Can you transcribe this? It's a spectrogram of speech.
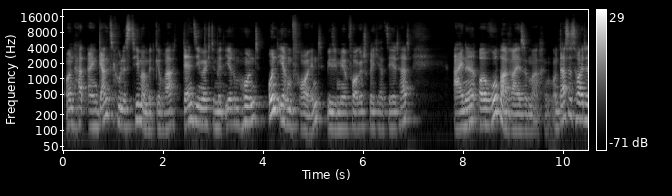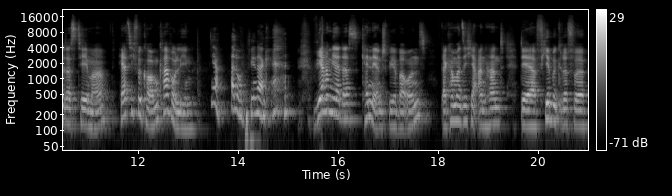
und hat ein ganz cooles Thema mitgebracht, denn sie möchte mit ihrem Hund und ihrem Freund, wie sie mir im Vorgespräch erzählt hat, eine Europareise machen. Und das ist heute das Thema. Herzlich willkommen, Caroline. Ja, hallo, vielen Dank. Wir haben ja das Kennenlernspiel bei uns. Da kann man sich ja anhand der vier Begriffe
